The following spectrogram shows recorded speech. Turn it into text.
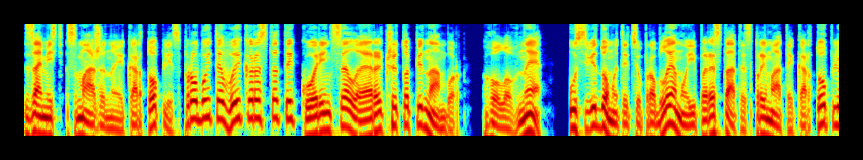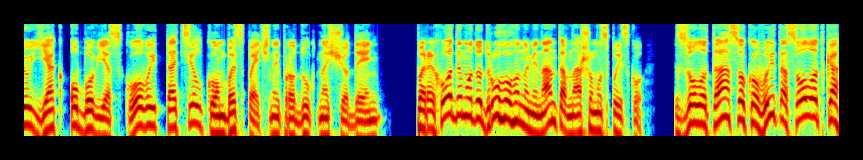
Замість смаженої картоплі спробуйте використати корінь селери чи топінамбур. Головне усвідомити цю проблему і перестати сприймати картоплю як обов'язковий та цілком безпечний продукт на щодень. Переходимо до другого номінанта в нашому списку золота, соковита, солодка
